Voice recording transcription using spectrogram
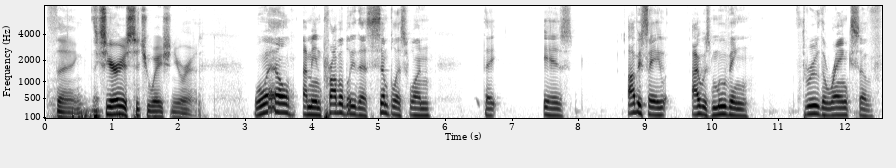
thing, the scariest situation you were in? Well, I mean, probably the simplest one that is obviously I was moving through the ranks of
